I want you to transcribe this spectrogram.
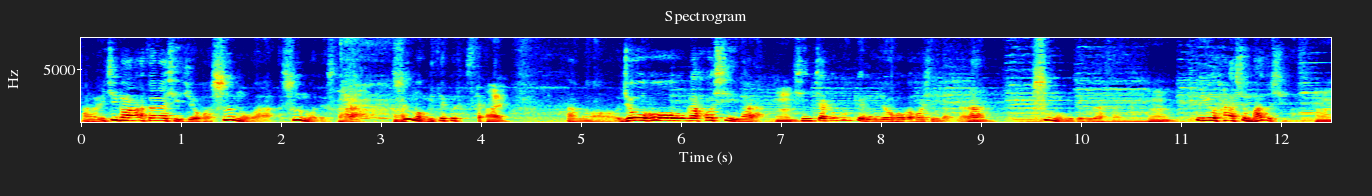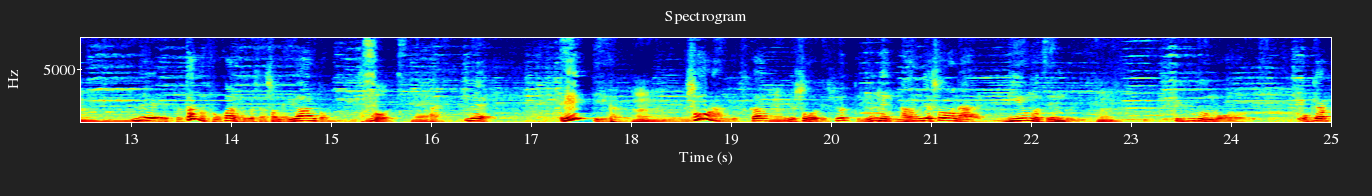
あの一番新しい情報はスーモがスーモですから スーモ見てください、はい。あの情報が欲しいなら、うん。新着物件の情報が欲しいんだったら、うん。スーモ見てください。うん。っていう話をまずします。うん。で、えっと、多分他の不動産はそんな言わんと思うんですね。そうですね。はい、でえ？って言ううん。そうなんですか、ん。いやそうですよって、ねなんでそうな理由も全部言う。うん。結局もうお客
